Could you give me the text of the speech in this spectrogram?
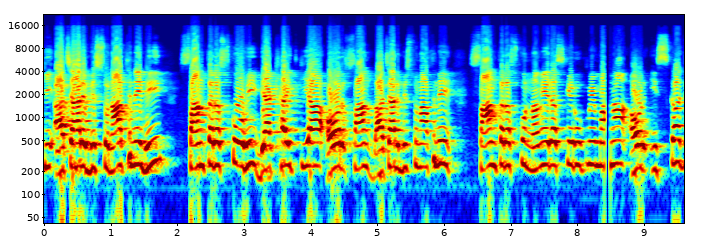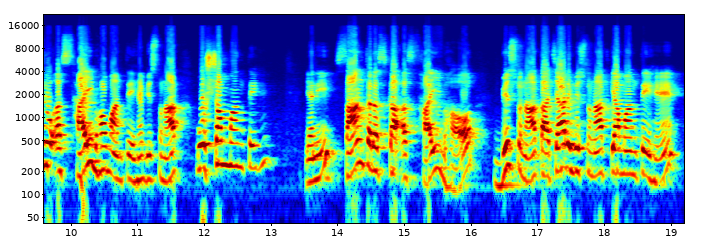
कि आचार्य विश्वनाथ ने भी शांत रस को ही व्याख्यात किया, और शांत आचार्य विश्वनाथ ने शांत रस को नवे रस के रूप में माना, और इसका जो अस्थाई भाव मानते हैं विश्वनाथ, वो सम मानते हैं। यानी शांत रस का अस्थाई भाव विश्वनाथ आचार्य विश्वनाथ क्या मानते हैं?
